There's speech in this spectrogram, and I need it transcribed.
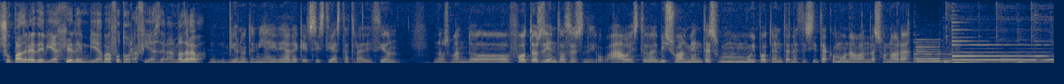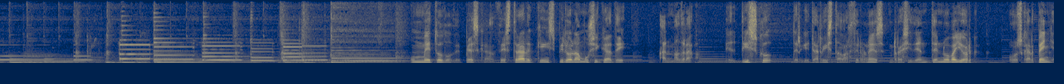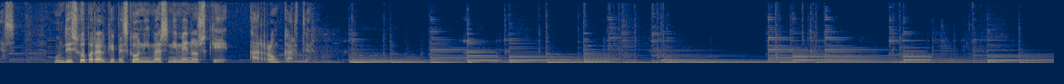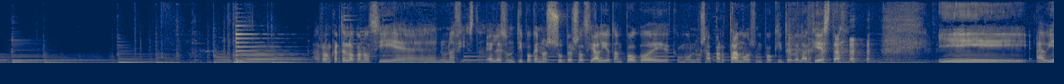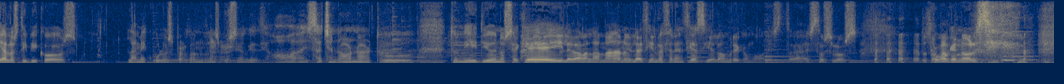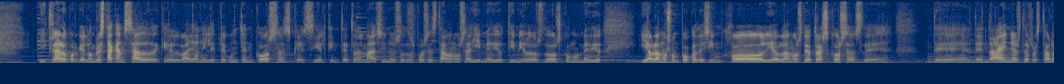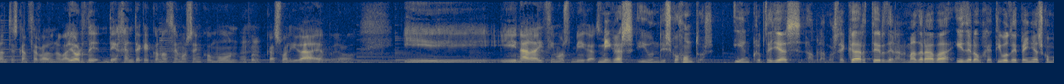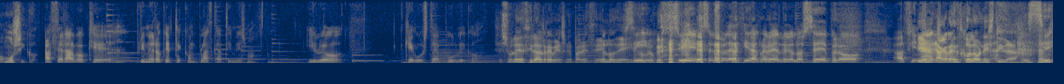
Su padre de viaje le enviaba fotografías de la almadraba. Yo no tenía idea de que existía esta tradición. Nos mandó fotos y entonces digo, wow, esto visualmente es muy potente, necesita como una banda sonora. Un método de pesca ancestral que inspiró la música de Almadraba, el disco del guitarrista barcelonés residente en Nueva York, Oscar Peñas. Un disco para el que pescó ni más ni menos que a Ron Carter. Ron Carter lo conocí en una fiesta. Él es un tipo que no es súper social, yo tampoco, y como nos apartamos un poquito de la fiesta. y había los típicos lameculos, perdón la expresión, que decían, oh, it's such an honor to, to meet you, no sé qué, y le daban la mano y le hacían referencias y el hombre como, esta, estos los... como que no... Sí. Y claro, porque el hombre está cansado de que vayan y le pregunten cosas, que si el quinteto de más, y nosotros pues estábamos allí medio tímidos los dos, como medio... Y hablamos un poco de Jim Hall y hablamos de otras cosas, de, de, de diners, de restaurantes que han cerrado en Nueva York, de, de gente que conocemos en común, por casualidad, ¿eh? Pero, y, y nada, hicimos migas. Migas y un disco juntos. Y en Club de Jazz hablamos de Carter, de la Almadraba y del objetivo de Peñas como músico. Hacer algo que, primero, que te complazca a ti mismo y luego que guste al público. Se suele decir al revés, me parece, ¿eh? lo de... Sí, ¿no? Sí, se suele decir al revés, yo lo sé, pero al final... Bien, agradezco la honestidad. Sí,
